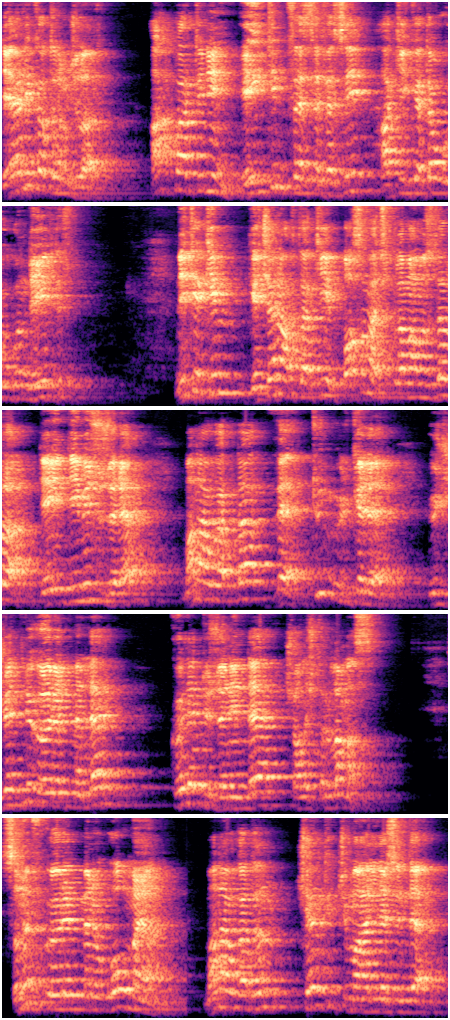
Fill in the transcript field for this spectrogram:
Değerli katılımcılar, AK Parti'nin eğitim felsefesi hakikate uygun değildir. Nitekim geçen haftaki basın açıklamamızda da değindiğimiz üzere Manavgat'ta ve tüm ülkede ücretli öğretmenler köle düzeninde çalıştırılamaz. Sınıf öğretmeni olmayan Manavgat'ın Çeltikçi mahallesinde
